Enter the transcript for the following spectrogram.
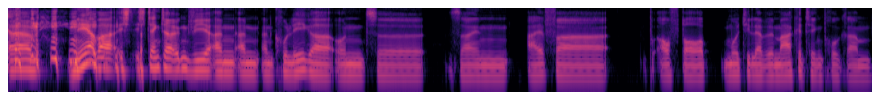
ähm, nee, aber ich, ich denke da irgendwie an, an, an Kollega und äh, sein Alpha-Aufbau Multilevel-Marketing-Programm.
